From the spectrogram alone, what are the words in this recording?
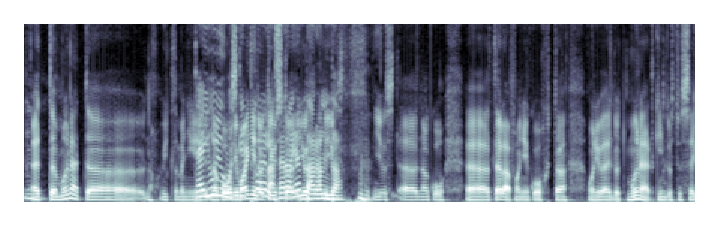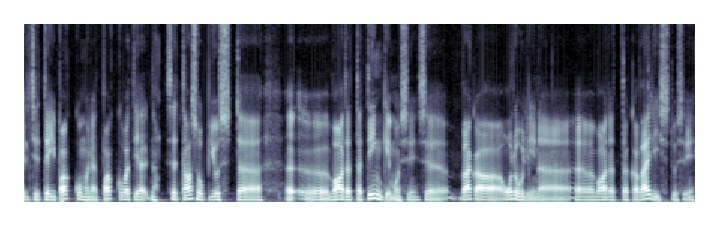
Mm. et mõned äh, noh, ütleme nii käi nagu ujumas kett kaelas, ära jäta randa. just, just äh, nagu äh, telefoni kohta oli öeldud, mõned kindlustusseltsid ei paku, mõned pakuvad ja noh, see tasub just äh, äh, vaadata tingimusi, see väga oluline äh, vaadata ka välistusi,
